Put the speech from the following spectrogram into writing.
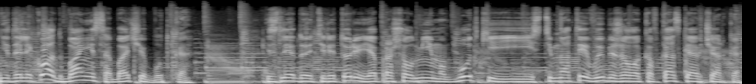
Недалеко от бани собачья будка. Исследуя территорию, я прошел мимо будки и из темноты выбежала кавказская овчарка.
